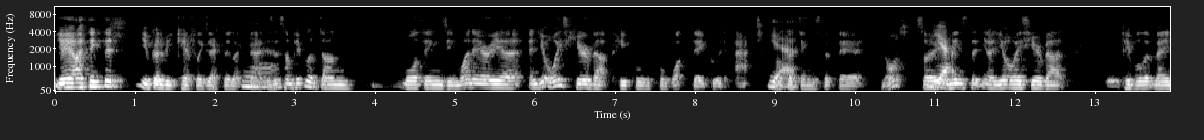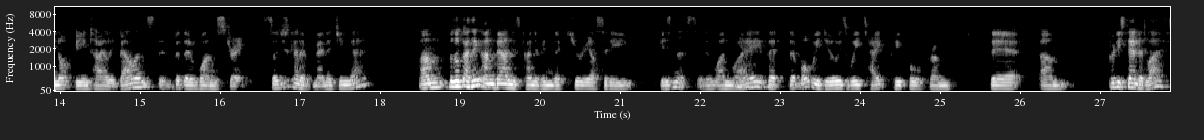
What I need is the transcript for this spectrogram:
Yeah, I think that you've got to be careful exactly like yeah. that. Is that some people have done more things in one area, and you always hear about people for what they're good at, yes. not the things that they're not. So yeah. it means that you know you always hear about people that may not be entirely balanced, but they're one strength. So just kind of managing that. Um, but look, I think Unbound is kind of in the curiosity business in one way. Mm-hmm. That that what we do is we take people from their um, pretty standard life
